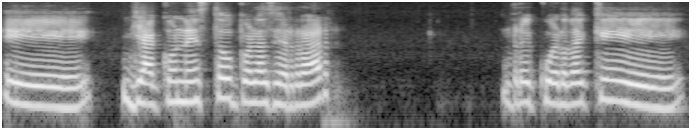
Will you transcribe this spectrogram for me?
eh, ya con esto para cerrar, recuerda que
